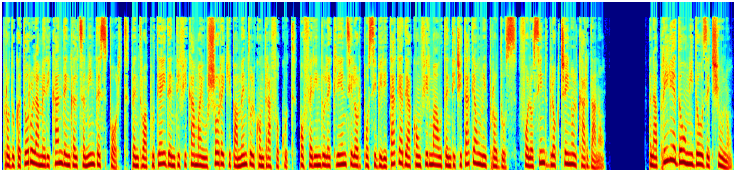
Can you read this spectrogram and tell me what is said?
producătorul american de încălțăminte sport, pentru a putea identifica mai ușor echipamentul contrafăcut, oferindu-le clienților posibilitatea de a confirma autenticitatea unui produs, folosind blockchain-ul Cardano. În aprilie 2021,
